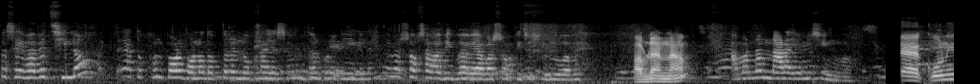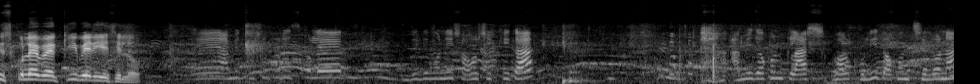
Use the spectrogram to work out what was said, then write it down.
তো সেইভাবে ছিল। এতক্ষণ পর বন দপ্তরের লোকরা এসে উদ্ধার করে নিয়ে গেলেন। এবার সব স্বাভাবিকভাবে আবার সব কিছু শুরু হবে। আপনার নাম? আমার নাম নারায়ণী সিংহ। কোন স্কুলে কি বেরিয়েছিল? আমি কুশিপুর স্কুলের দিদিমণি সহশিক্ষিকা। আমি যখন ক্লাস ঘর খুলি তখন ছিল না।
